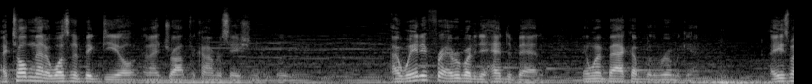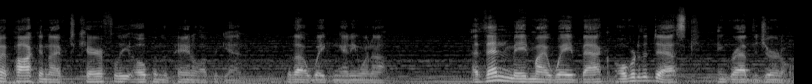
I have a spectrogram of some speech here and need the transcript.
I told him that it wasn't a big deal, and I dropped the conversation completely. I waited for everybody to head to bed and went back up to the room again. I used my pocket knife to carefully open the panel up again without waking anyone up. I then made my way back over to the desk and grabbed the journal.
